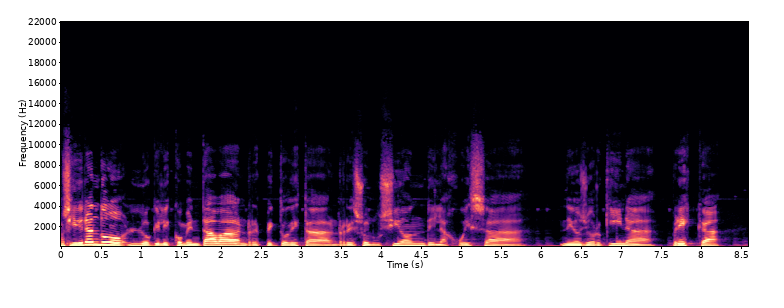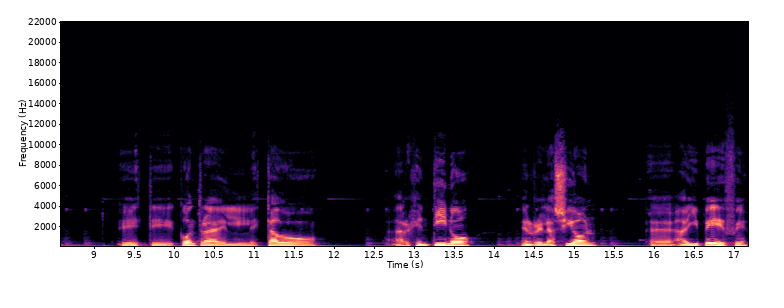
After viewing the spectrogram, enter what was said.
Considerando lo que les comentaba respecto de esta resolución de la jueza neoyorquina Presca este, contra el Estado argentino en relación eh, a IPF.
